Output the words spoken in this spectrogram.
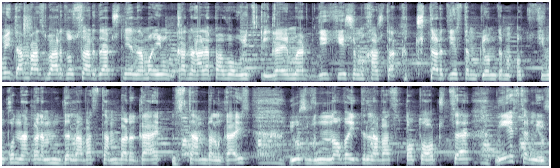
Witam was bardzo serdecznie na moim kanale Pawłowicki Gamer. W dzisiejszym hashtag 45 odcinku nagram dla was Stumble, Stumble Guys już w nowej dla was otoczce. Nie jestem już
